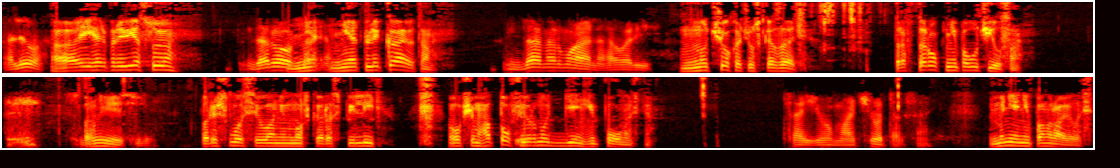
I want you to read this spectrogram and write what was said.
Алло. А, Игорь, приветствую. Здорово, не, не отвлекаю там. Да, нормально, говори. Ну, что хочу сказать. Тракторок не получился. В смысле? Пришлось его немножко распилить. В общем, готов вернуть деньги полностью. Да ё а чё так, Сань? Мне не понравилось.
